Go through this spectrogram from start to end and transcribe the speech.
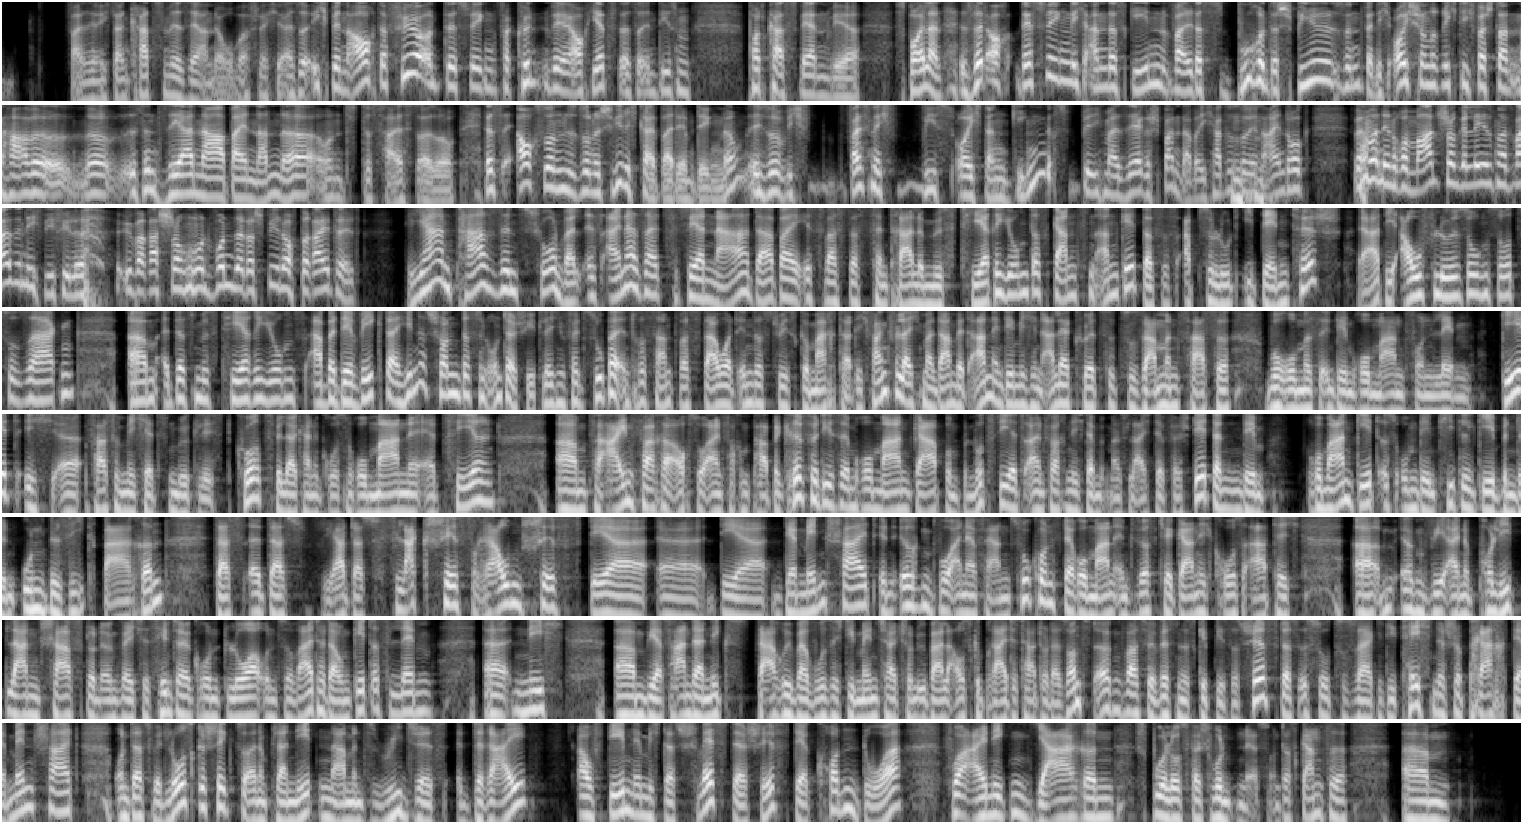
weiß ich nicht, dann kratzen wir sehr an der Oberfläche. Also ich bin auch dafür und deswegen verkünden wir ja auch jetzt, also in diesem Podcast werden wir spoilern. Es wird auch deswegen nicht anders gehen, weil das Buch und das Spiel sind, wenn ich euch schon richtig verstanden habe, ne, sind sehr nah beieinander und das heißt also, das ist auch so, ein, so eine Schwierigkeit bei dem Ding. Ne? Also ich weiß nicht, wie es euch dann ging, das bin ich mal sehr gespannt, aber ich hatte so den Eindruck, wenn man den Roman schon gelesen hat, weiß ich nicht, wie viele Überraschungen und Wunder das Spiel noch bereithält. Ja, ein paar sind's schon, weil es einerseits sehr nahe dabei ist, was das zentrale Mysterium des Ganzen angeht. Das ist absolut identisch, ja, die Auflösung sozusagen ähm, des Mysteriums. Aber der Weg dahin ist schon ein bisschen unterschiedlich. Ich finde es super interessant, was Star Wars Industries gemacht hat. Ich fange vielleicht mal damit an, indem ich in aller Kürze zusammenfasse, worum es in dem Roman von Lem geht. Ich äh, fasse mich jetzt möglichst kurz, will ja keine großen Romane erzählen, ähm, vereinfache auch so einfach ein paar Begriffe, die es im Roman gab und benutze die jetzt einfach nicht, damit man es leichter versteht. Dann in dem Roman geht es um den titelgebenden Unbesiegbaren, das äh, das ja das Flaggschiff, Raumschiff der äh, der der Menschheit in irgendwo einer fernen Zukunft. Der Roman entwirft hier gar nicht großartig äh, irgendwie eine Politlandschaft und irgendwelches Hintergrundlore und so weiter. Darum geht es Lem äh, nicht. Ähm, wir erfahren da nichts darüber, wo sich die Menschheit schon überall ausgebreitet hat oder sonst irgendwas. Wir wissen, es gibt dieses Schiff. Das ist sozusagen die technische Pracht der Menschheit und das wird losgeschickt zu einem Planeten namens Regis 3 auf dem nämlich das Schwesterschiff, der Condor, vor einigen Jahren spurlos verschwunden ist. Und das Ganze ähm,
